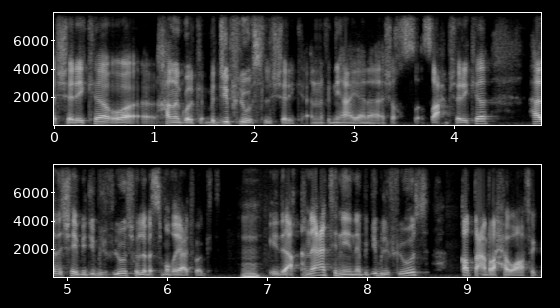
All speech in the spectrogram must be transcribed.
الشركة وخلينا نقول لك بتجيب فلوس للشركة. أنا في النهاية أنا شخص صاحب شركة هذا الشيء بيجيب لي فلوس ولا بس مضيعة وقت. مم. إذا أقنعتني إنه بيجيب لي فلوس قطعا راح أوافق.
